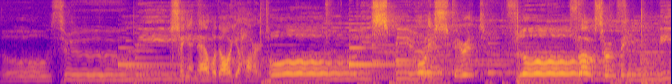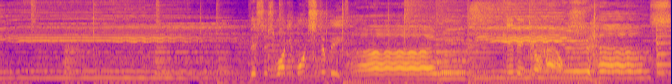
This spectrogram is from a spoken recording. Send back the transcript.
Flow through me. Sing it now with all your heart. Holy Spirit. Holy Spirit, flow, flow through me. me. This is what He wants to be. I will be Give your house. house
